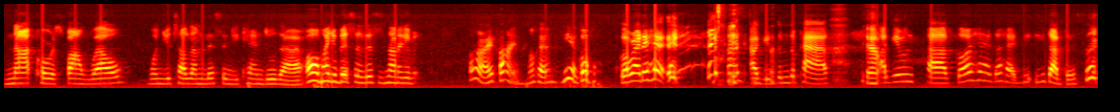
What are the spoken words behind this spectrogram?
not correspond well when you tell them, listen, you can't do that. Oh, mind your business. This is not your. All right, fine, okay, here, go, go right ahead. I, I give them the pass. Yeah. I give them the pass. Go ahead, go ahead. You, you got this.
